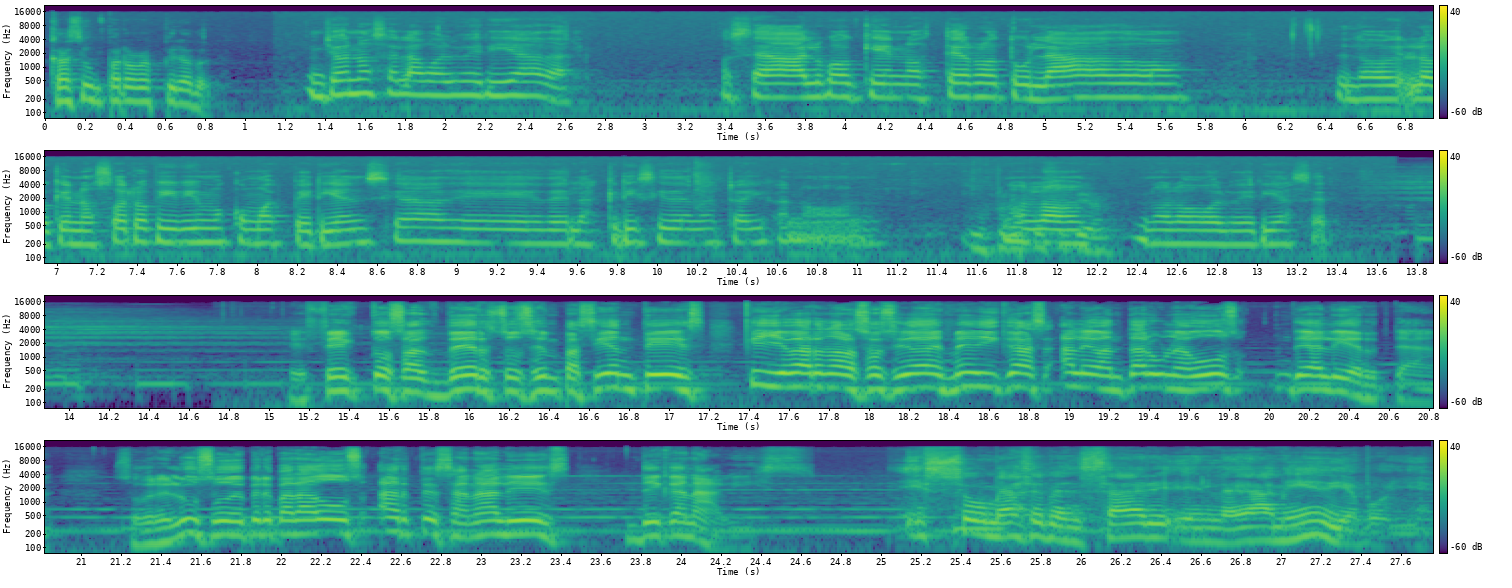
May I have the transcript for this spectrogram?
casi un paro respiratorio. Yo no se la volvería a dar. O sea, algo que no esté rotulado. Lo, que nosotros vivimos como experiencia de, las crisis de nuestra hija no, no, lo, no lo volvería a hacer. Efectos adversos en pacientes que llevaron a las sociedades médicas a levantar una voz de alerta sobre el uso de preparados artesanales de cannabis. Eso me hace pensar en la Edad Media, Poye.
